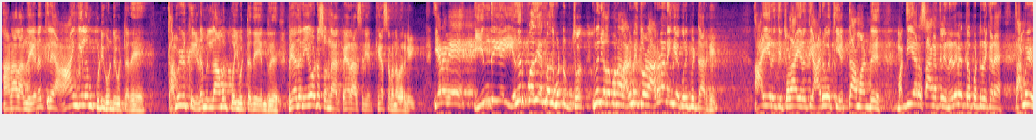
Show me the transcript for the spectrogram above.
ஆனால் அந்த இடத்திலே ஆங்கிலம் குடிகொண்டு விட்டதே தமிழுக்கு இடமில்லாமல் போய்விட்டது என்று வேதனையோடு சொன்னார் பேராசிரியர் கேசவன் அவர்கள். எனவே இந்தியை எதிர்ப்பது என்பது மட்டும் இன்னும் சொல்ல போனால் அருமை தோழர் அருணன் இங்கே குறிப்பிட்டார்கள். ஆயிரத்தி தொள்ளாயிரத்தி அறுபத்தி எட்டாம் ஆண்டு மத்திய அரசாங்கத்தில் நிறைவேற்றப்பட்டிருக்கிற தமிழ்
